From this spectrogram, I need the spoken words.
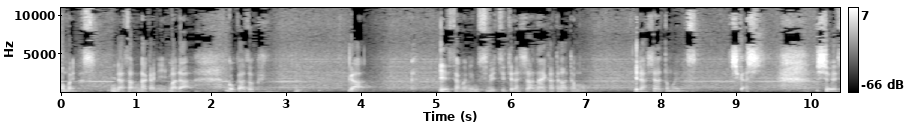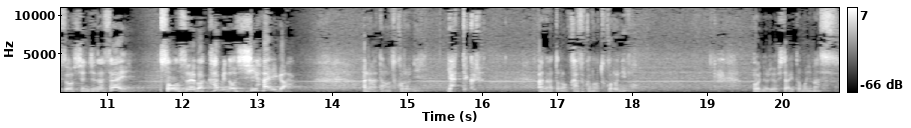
思います。皆さんの中にまだご家族がイエス様に結びついていらっしゃらない方々もいらっしゃると思います。しかし主イエスを信じなさい。そうすれば神の支配があなたのところにやってくる。あなたの家族のところにも。お祈りをしたいと思います。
